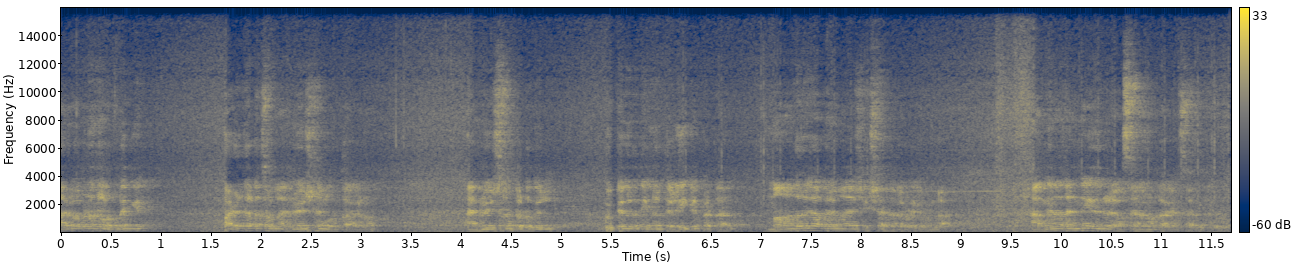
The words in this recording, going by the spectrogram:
ആരോപണങ്ങൾ ഉണ്ടെങ്കിൽ പഴുതടച്ചുള്ള അന്വേഷണങ്ങൾ ഉണ്ടാകണം അന്വേഷണത്തൊടുവിൽ കുറ്റകൃത്യങ്ങൾ തെളിയിക്കപ്പെട്ടാൽ മാതൃകാപരമായ ശിക്ഷാ നടപടികൾ ഉണ്ടാകും. അങ്ങനെ തന്നെ ഇതിനൊരു അവസാനം ഉണ്ടാകാൻ സാധിക്കുള്ളൂ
